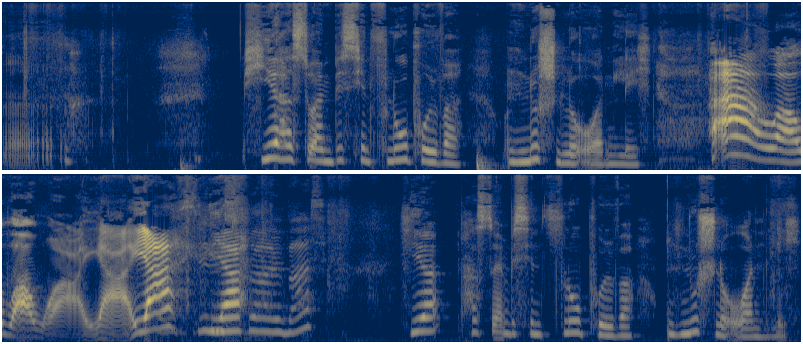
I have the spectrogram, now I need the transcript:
weiß. Hier hast du ein bisschen Flohpulver und nuschle ordentlich. Aua, aua, aua, ja, ja, ja. Was? Hier hast du ein bisschen Flohpulver und nuschle ordentlich.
